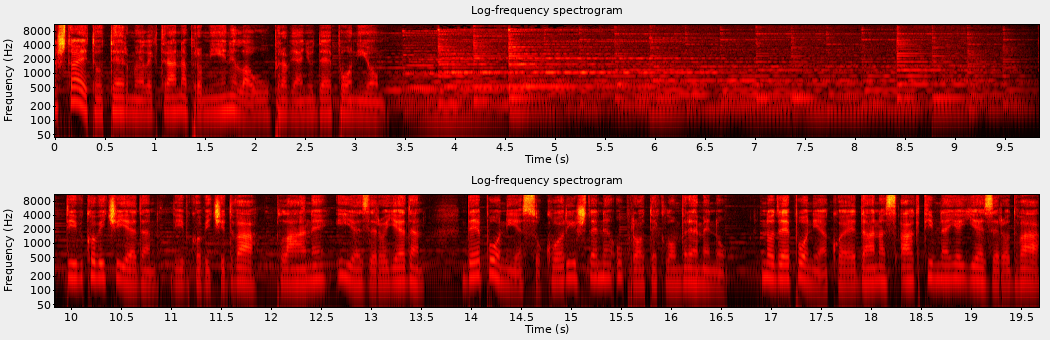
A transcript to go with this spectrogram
A šta je to termoelektrana promijenila u upravljanju deponijom? Divkovići 1, Divkovići 2, Plane i Jezero 1 deponije su korištene u proteklom vremenu. No deponija koja je danas aktivna je Jezero 2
